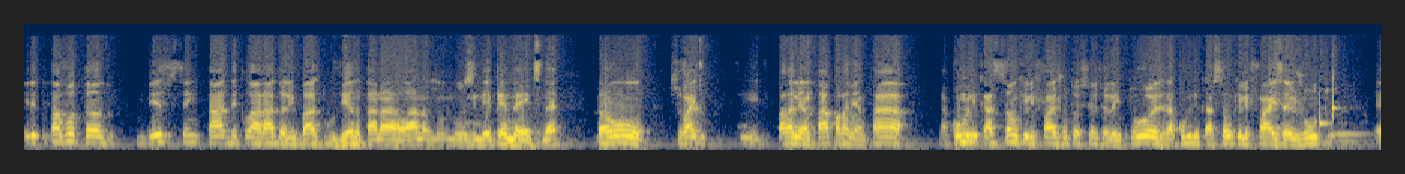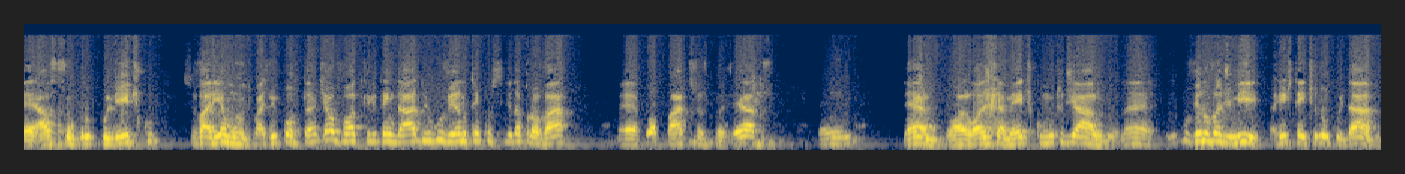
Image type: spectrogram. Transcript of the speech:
ele está votando, mesmo sem estar tá declarado ali base do governo, está lá no, nos independentes. Né? Então, isso vai de, de, de parlamentar a parlamentar, na comunicação que ele faz junto aos seus eleitores, na comunicação que ele faz aí junto é, ao seu grupo político, isso varia muito. Mas o importante é o voto que ele tem dado e o governo tem conseguido aprovar é, boa parte dos seus projetos, tem, né, logicamente, com muito diálogo. Né? O governo Vladimir, a gente tem tido um cuidado,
